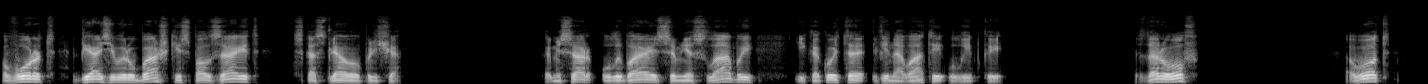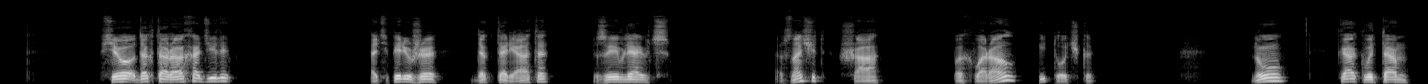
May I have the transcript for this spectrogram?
ворот бязевой рубашки сползает с костлявого плеча. Комиссар улыбается мне слабой и какой-то виноватой улыбкой. — Здоров. — Вот, все доктора ходили. А теперь уже докторята заявляются. Значит, ша. Похворал и точка. Ну, как вы там,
